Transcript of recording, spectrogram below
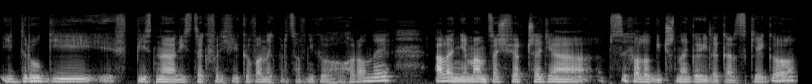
i drugi wpis na listę kwalifikowanych pracowników ochrony, ale nie mam zaświadczenia psychologicznego i lekarskiego.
